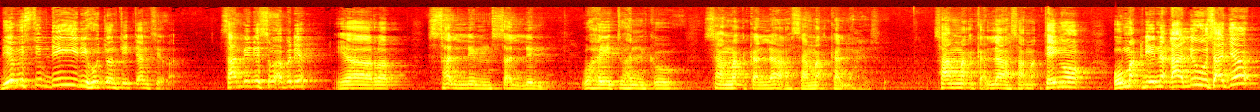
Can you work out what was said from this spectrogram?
dia mesti berdiri di hujung titian sirat. Sambil dia sebut apa dia? Ya Rab, salim, salim. Wahai Tuhanku, selamatkanlah, selamatkanlah. Selamatkanlah, selamat. Tengok Umat dia nak lalu saja,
